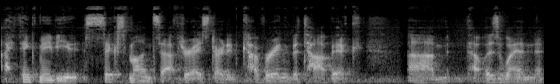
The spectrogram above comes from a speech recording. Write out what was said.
I think maybe six months after I started covering the topic, um, that was when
